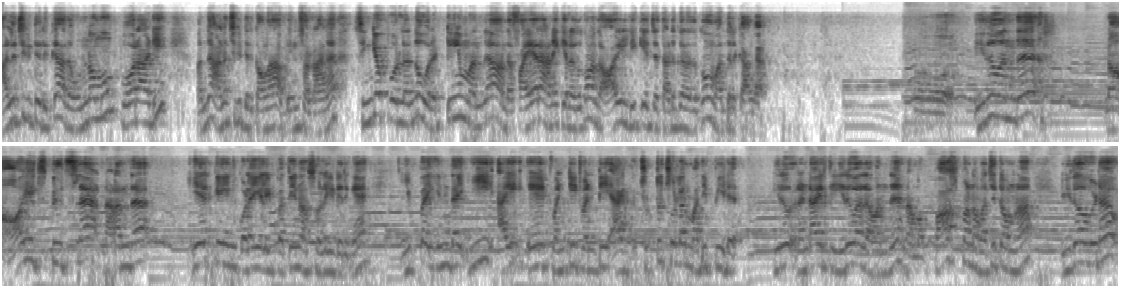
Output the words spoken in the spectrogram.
அழிச்சுக்கிட்டு இருக்கு. அதை இன்னமும் போராடி வந்து அணைச்சிக்கிட்டு இருக்காங்க அப்படின்னு சொல்றாங்க. சிங்கப்பூர்ல இருந்து ஒரு டீம் வந்து அந்த ஃபயரை அணைக்கிறதுக்கும் அந்த ஆயில் லீக்கேஜை தடுக்கிறதுக்கும் வந்திருக்காங்க. இது வந்து நான் ஆயில் ஸ்பில்ஸ்ல நடந்த இயற்கையின் கொலைகளை பத்தி நான் சொல்லிட்டு இருக்கேன். இப்ப இந்த இஐஏ டுவெண்ட்டி டுவெண்ட்டி ஆக்ட் சுற்றுச்சூழல் மதிப்பீடு இரு ரெண்டாயிரத்தி இருபதை வந்து நம்ம பாஸ் பண்ண வச்சுட்டோம்னா இதை விட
